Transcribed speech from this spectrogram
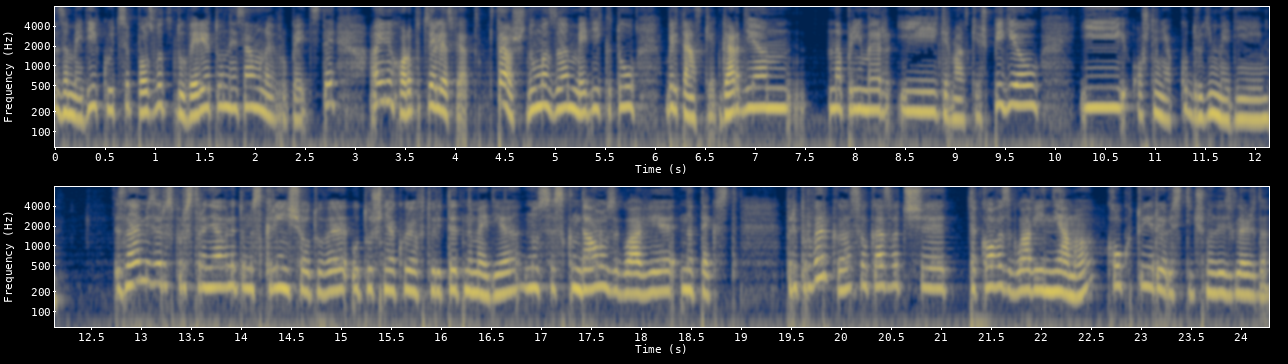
за медии, които се ползват с доверието не само на европейците, а и на хора по целия свят. Ставаше дума за медии като британския Guardian, например, и германския Шпигел и още няколко други медии. Знаем и за разпространяването на скриншотове от уж някоя авторитетна медия, но с скандално заглавие на текст – при проверка се оказва, че такова заглавие няма, колкото и реалистично да изглежда.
